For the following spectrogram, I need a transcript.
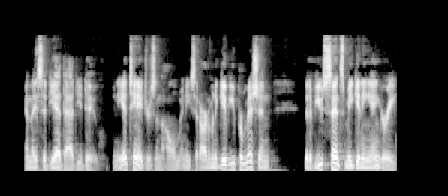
And they said, Yeah, Dad, you do. And he had teenagers in the home. And he said, All right, I'm going to give you permission that if you sense me getting angry,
